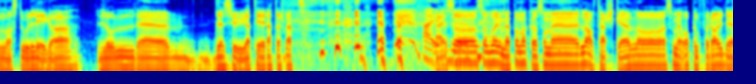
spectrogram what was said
noe stor liga. LOL, det, det suger til, rett og slett. Nei, Nei, så, så være med på noe som er lavterskel og som er åpent for alle, det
